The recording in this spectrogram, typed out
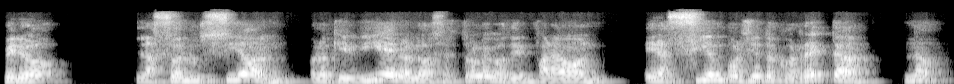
Pero la solución o lo que vieron los astrólogos del faraón era 100% correcta? No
